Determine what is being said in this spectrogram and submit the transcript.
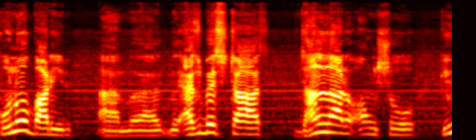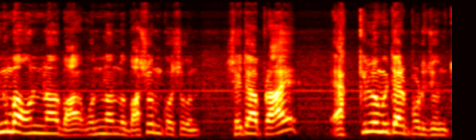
কোনো বাড়ির অ্যাসবেস্টাস, জানলার অংশ কিংবা অন্য অন্যান্য বাসন কোসন সেটা প্রায় এক কিলোমিটার পর্যন্ত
